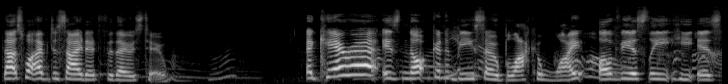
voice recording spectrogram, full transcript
that's what I've decided for those two. Akira is not going to be so black and white. Obviously, he is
